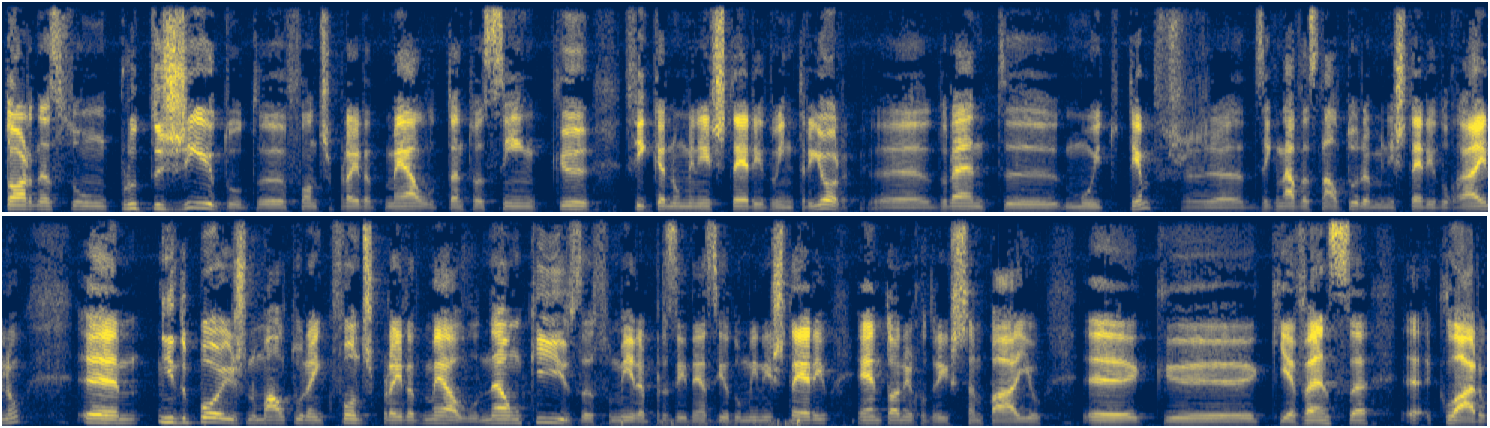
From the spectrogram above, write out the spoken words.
torna-se um protegido de Fontes Pereira de Melo, tanto assim que fica no Ministério do Interior uh, durante muito tempo, designava-se na altura Ministério do Reino, e depois, numa altura em que Fontes Pereira de Melo não quis assumir a presidência do Ministério, é António Rodrigues Sampaio eh, que, que avança, eh, claro,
